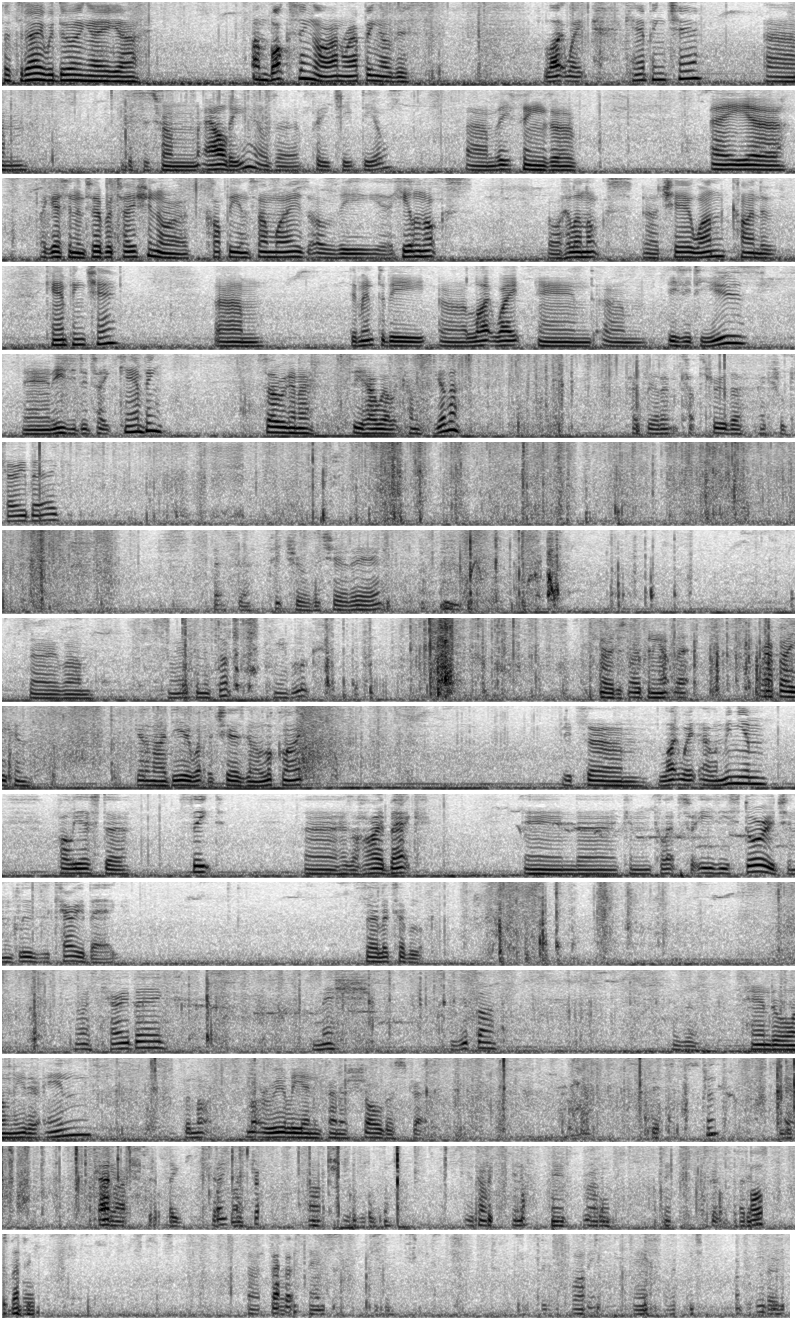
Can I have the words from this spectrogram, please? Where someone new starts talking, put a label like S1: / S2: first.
S1: So today we're doing a uh, unboxing or unwrapping of this lightweight camping chair. Um, this is from Aldi. It was a pretty cheap deal. Um, these things are a, uh, I guess, an interpretation or a copy in some ways of the Helinox or Helinox uh, Chair One kind of camping chair. Um, they're meant to be uh, lightweight and um, easy to use and easy to take camping. So we're going to see how well it comes together. Hopefully I don't cut through the actual carry bag. That's the picture of the chair there. So um, I open this up, we have a look. So just opening up that wrapper you can get an idea what the chair is going to look like. It's um, lightweight aluminium, polyester seat, uh, has a high back and uh, can collapse for easy storage and includes a carry bag. So let's have a look. Nice carry bag, mesh zipper, has a handle on either end, but not not really any kind of shoulder strap.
